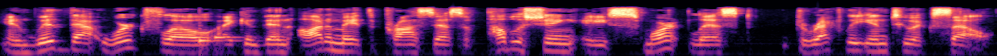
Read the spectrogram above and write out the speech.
And with that workflow, I can then automate the process of publishing a smart list directly into Excel.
